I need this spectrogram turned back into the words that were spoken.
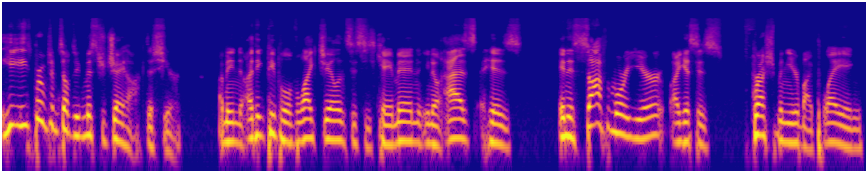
he he's proved himself to be Mr. Jayhawk this year. I mean, I think people have liked Jalen since he came in. You know, as his in his sophomore year, I guess his freshman year by playing,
